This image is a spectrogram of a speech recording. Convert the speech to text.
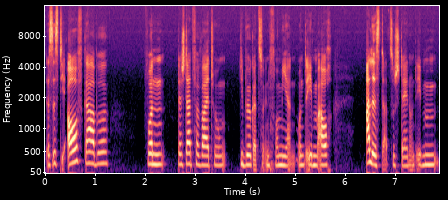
das ist die Aufgabe von der Stadtverwaltung, die Bürger zu informieren und eben auch alles darzustellen und eben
